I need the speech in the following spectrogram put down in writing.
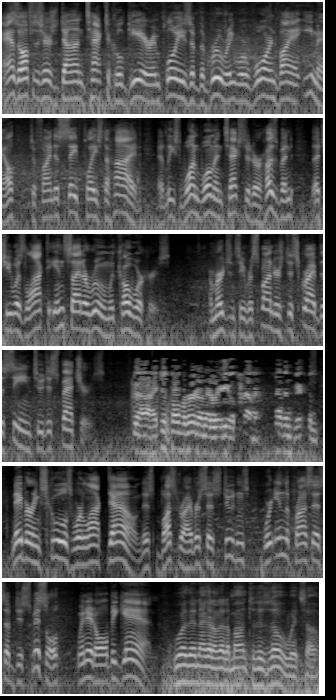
As officers donned tactical gear, employees of the brewery were warned via email to find a safe place to hide. At least one woman texted her husband that she was locked inside a room with coworkers. Emergency responders described the scene to dispatchers. Uh, I just overheard on the radio seven, seven victims. Neighboring schools were locked down. This bus driver says students were in the process of dismissal when it all began. Well, they're not going to let them out until this is over with, so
